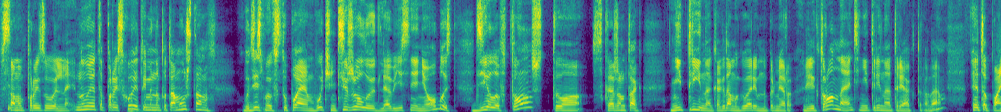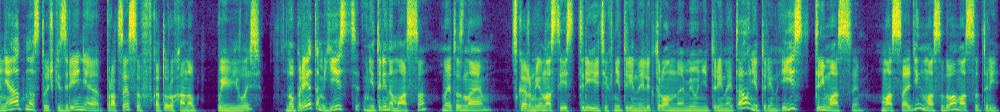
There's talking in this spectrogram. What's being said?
самопроизвольно. Ну, это происходит именно потому, что вот здесь мы вступаем в очень тяжелую для объяснения область. Дело в том, что, скажем так, нейтрино, когда мы говорим, например, электронное антинейтрино от реактора, да, это понятно с точки зрения процессов, в которых оно появилось, но при этом есть нейтрино масса, мы это знаем. Скажем, у нас есть три этих нейтрино, электронное, мионейтрино и тау-нейтрино, и есть три массы масса 1, масса 2, масса 3.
